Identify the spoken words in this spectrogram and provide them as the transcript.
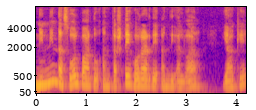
ನಿನ್ನಿಂದ ಸೋಲ್ಬಾರ್ದು ಅಂತಷ್ಟೇ ಹೋರಾಡಿದೆ ಅಂದಿ ಅಲ್ವಾ? ಯಾಕೆ?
